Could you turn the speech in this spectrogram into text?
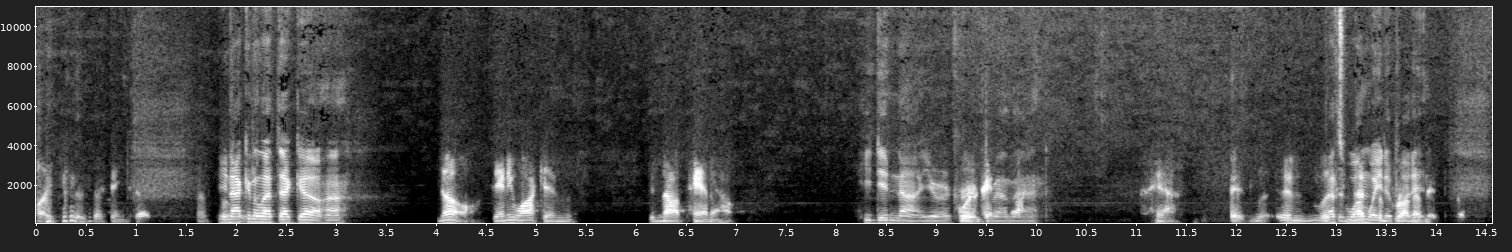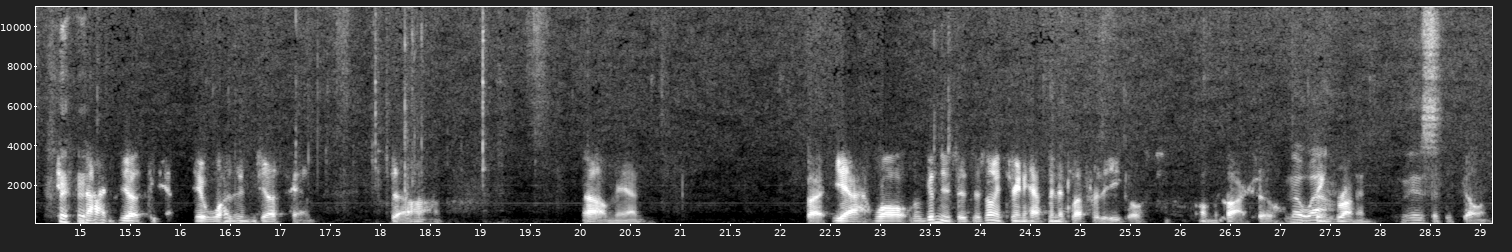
Like, 'cause I think that that's You're not going to let that go, huh? No, Danny Watkins did not pan out. He did not. You were Poor correct about that. Yeah. It, and listen, That's one way the to put of it. It's not just him. It wasn't just him. So, oh man. But yeah, well, the good news is there's only three and a half minutes left for the Eagles on the clock, so Oh, wow. things running, This, gets it going.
